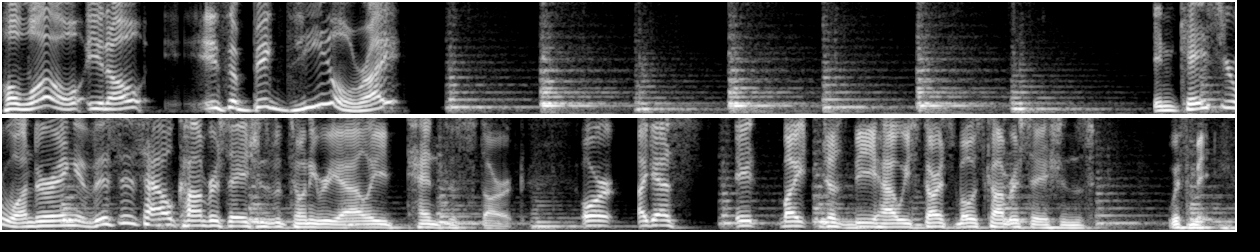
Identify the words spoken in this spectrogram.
hello, you know, is a big deal, right? In case you're wondering, this is how conversations with Tony Reale tend to start. Or I guess it might just be how he starts most conversations with me.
